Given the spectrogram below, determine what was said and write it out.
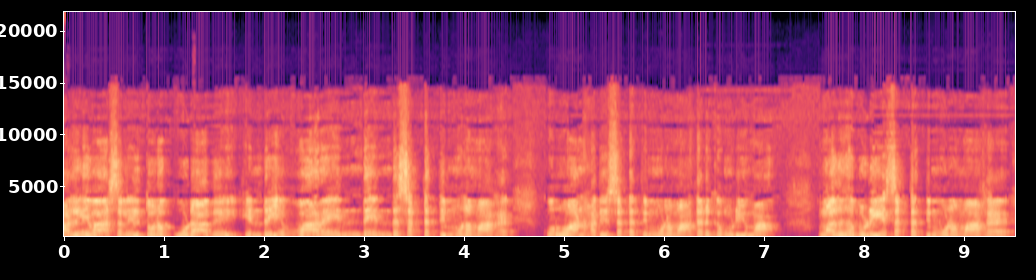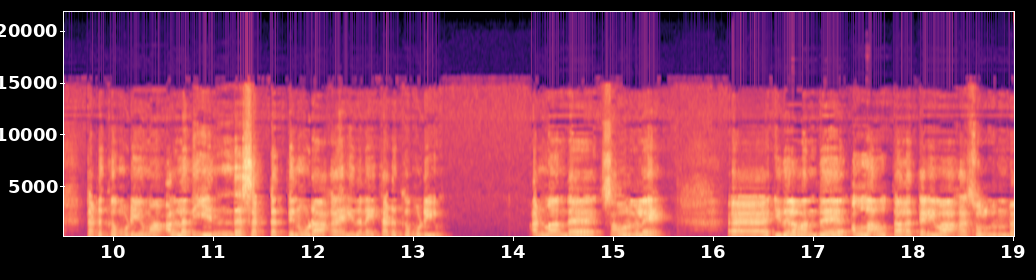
பள்ளிவாசலில் தொழக்கூடாது என்று எவ்வாறு எந்த எந்த சட்டத்தின் மூலமாக குர்வான் ஹதீஸ் சட்டத்தின் மூலமாக தடுக்க முடியுமா? மதுகபுடைய சட்டத்தின் மூலமாக தடுக்க முடியுமா அல்லது எந்த சட்டத்தினூடாக இதனை தடுக்க முடியும் அன்பார்ந்த சகோதரர்களே அஹ், இதுல வந்து அல்லாஹு தாலா தெளிவாக சொல்கின்ற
